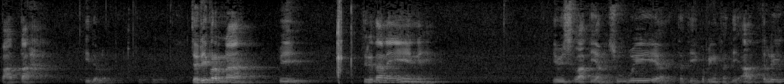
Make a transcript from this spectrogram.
patah gitu loh. Jadi pernah, Bi, ceritanya ini, ya wis latihan suwe ya, jadi kepingin jadi atlet,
